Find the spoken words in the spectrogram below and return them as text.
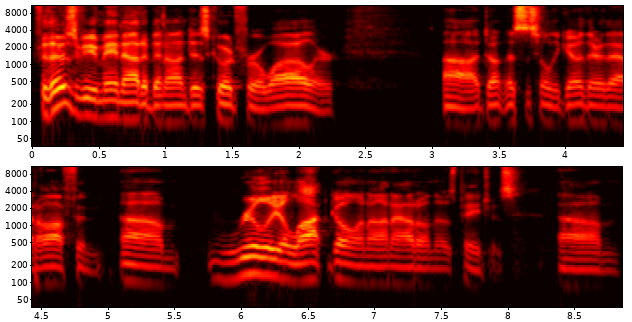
For those of you who may not have been on Discord for a while or uh, don't necessarily go there that often, um, really a lot going on out on those pages. Um,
